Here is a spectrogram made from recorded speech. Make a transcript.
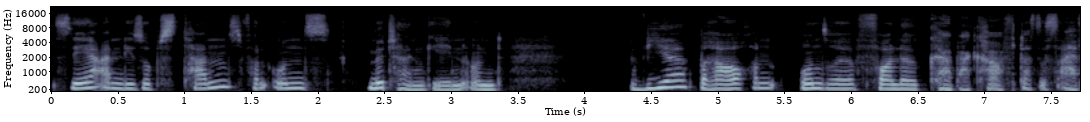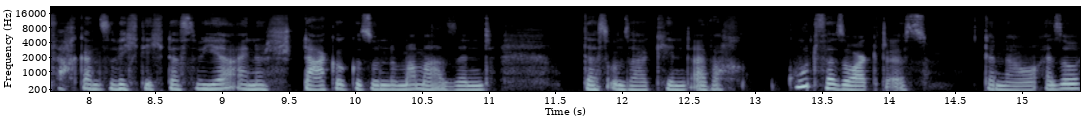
sehr an die Substanz von uns Müttern gehen. Und wir brauchen unsere volle Körperkraft. Das ist einfach ganz wichtig, dass wir eine starke, gesunde Mama sind, dass unser Kind einfach gut versorgt ist. Genau. Also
